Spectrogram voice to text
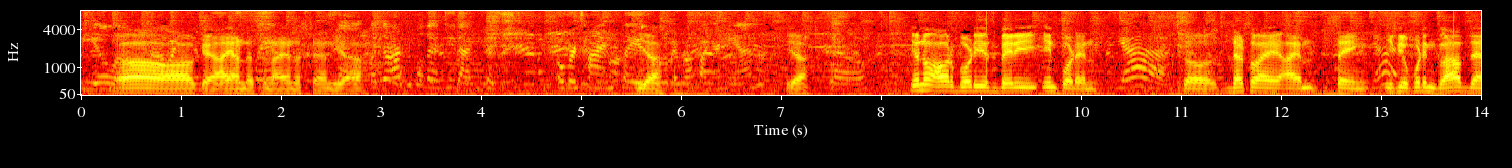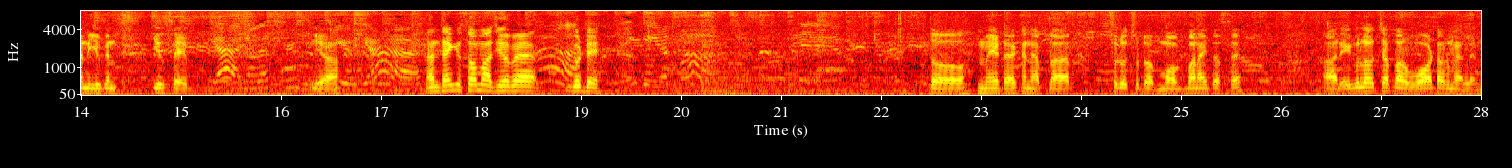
feel of Oh, okay. I understand. I understand. So, Yeah. But there are people that do that because over time clay is Yeah. a little bit rough on your hands. Yeah. So You know, our body is very important. yeah, So that's why I am saying if you put in gloves, then you can you save. yeah, no, that's true. Thank Yeah. you. Yeah. And thank you so much. You have a good day. তো মেয়েটা এখানে আপনার ছোট ছোট মগ বানাইতেছে। আর এগুলো হচ্ছে আপনার ওয়াটারমেলন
